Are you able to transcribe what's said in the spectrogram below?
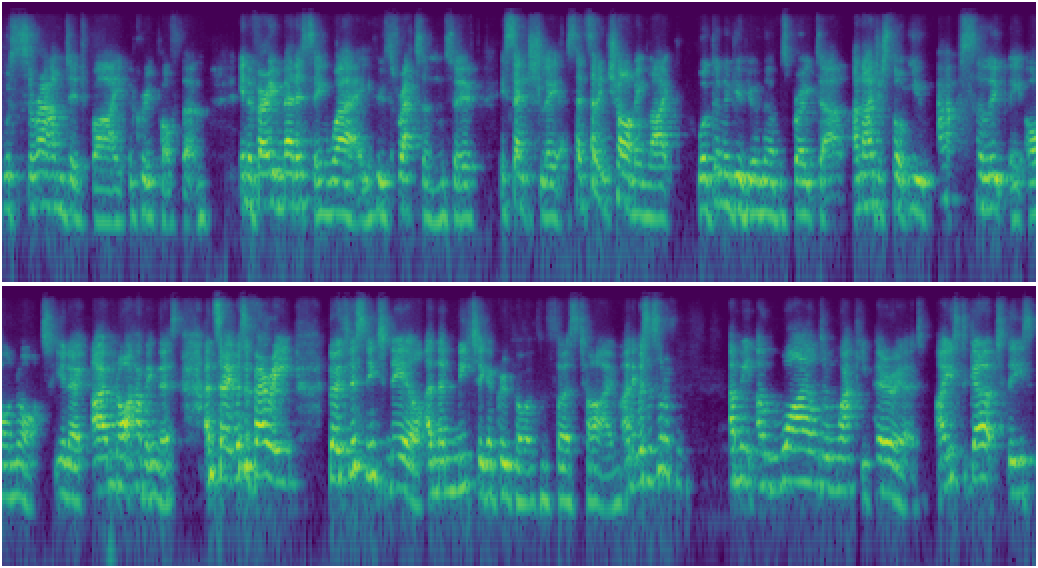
was surrounded by a group of them in a very menacing way who threatened to essentially said something charming like, we're going to give you a nervous breakdown. And I just thought, you absolutely are not. You know, I'm not having this. And so it was a very, both listening to Neil and then meeting a group of them for the first time. And it was a sort of, I mean, a wild and wacky period. I used to go up to these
